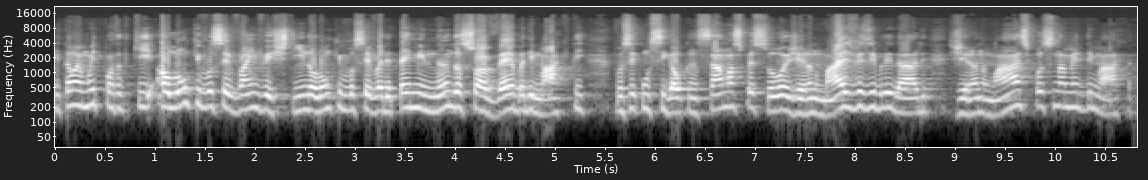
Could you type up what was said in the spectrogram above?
Então é muito importante que ao longo que você vai investindo, ao longo que você vai determinando a sua verba de marketing, você consiga alcançar mais pessoas, gerando mais visibilidade, gerando mais posicionamento de marca,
